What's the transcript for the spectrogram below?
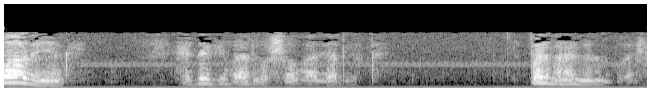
बार है हृदय की बात को सौ बार याद करते हैं पर मना कर पर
